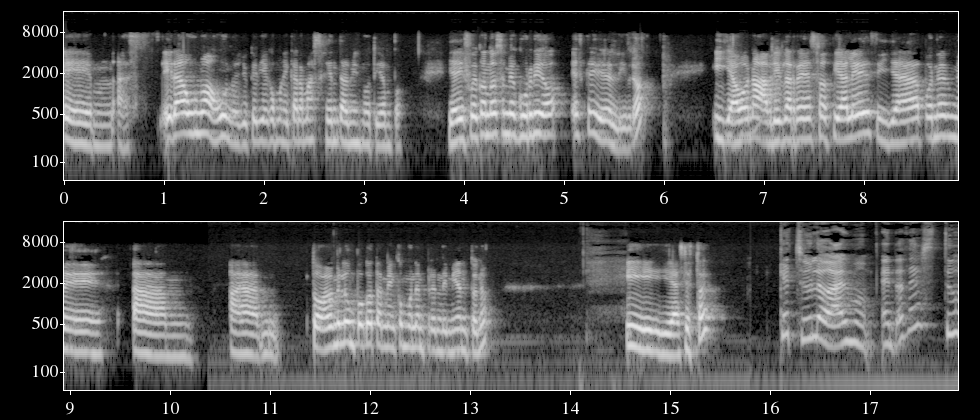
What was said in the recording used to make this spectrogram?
Em, era uno a uno, yo quería comunicar a más gente al mismo tiempo. Y ahí fue cuando se me ocurrió escribir el libro. Y ya, bueno, abrir las redes sociales y ya ponerme a, a tomármelo un poco también como un emprendimiento, ¿no? Y así estoy. Qué chulo, Almu. Entonces tú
